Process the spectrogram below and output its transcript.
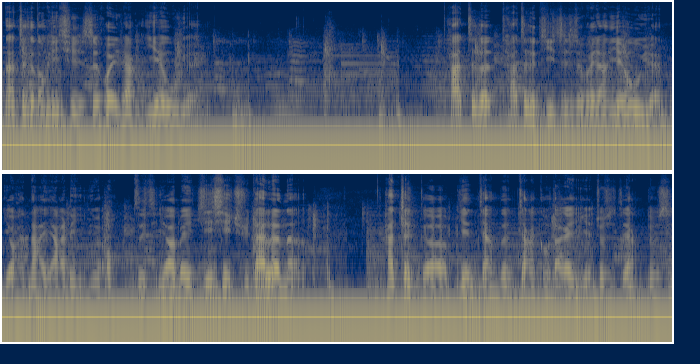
那这个东西其实是会让业务员，他这个他这个机制是会让业务员有很大压力，因为哦自己要被机器取代了呢。他整个演讲的架构大概也就是这样，就是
